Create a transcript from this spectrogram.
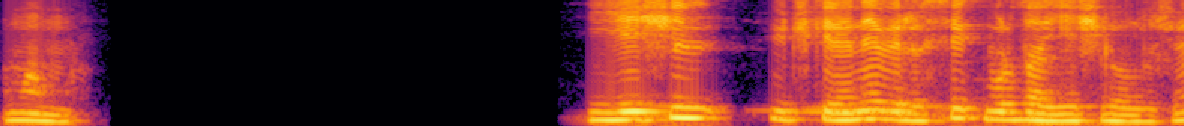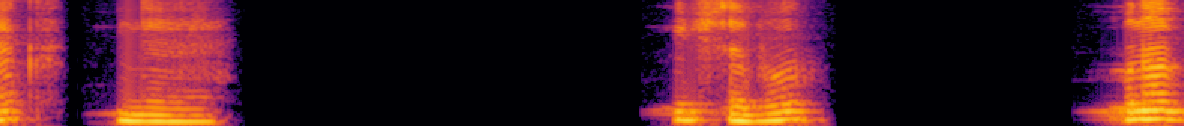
Tamam mı? Yeşil üçgene ne verirsek burada yeşil olacak. Şimdi 3 ise bu. Buna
